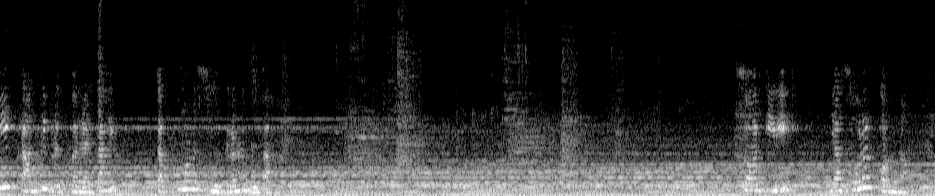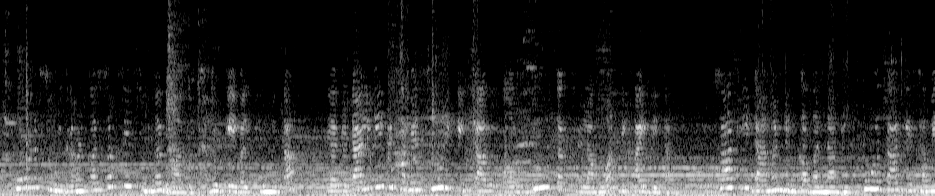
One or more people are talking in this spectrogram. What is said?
ठीक क्रांति वृत्त पर रहता है, तब पूर्ण सूर्य ग्रहण होता है। सौर किरीट या सोलर कोरोना पूर्ण सूर्य ग्रहण का सबसे सुंदर भाग है, जो केवल पूर्णता या टोटलिटी के समय सूर्य के चारों ओर दूर तक फैला हुआ दिखाई देता है। साथ ही डायमंड रिंग का बनना भी पूर्णता के समय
